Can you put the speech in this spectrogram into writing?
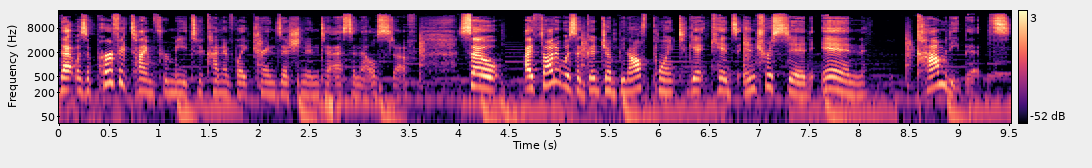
that was a perfect time for me to kind of like transition into SNL stuff. So I thought it was a good jumping off point to get kids interested in comedy bits.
